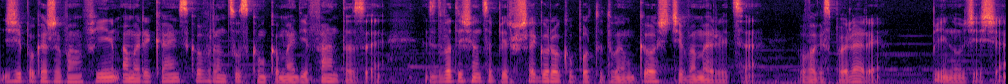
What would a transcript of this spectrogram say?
Dzisiaj pokażę Wam film amerykańsko-francuską komedię fantasy z 2001 roku pod tytułem Goście w Ameryce. Uwaga, spoilery, pilnujcie się.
